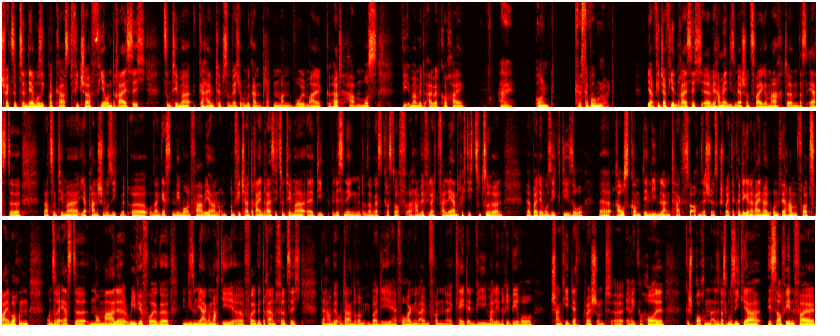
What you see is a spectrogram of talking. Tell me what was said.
Track 17, der Musikpodcast, Feature 34 zum Thema Geheimtipps und welche unbekannten Platten man wohl mal gehört haben muss. Wie immer mit Albert Koch. Hi. Hi. Und Christopher Hunold. Ja, Feature 34. Äh, wir haben ja in diesem Jahr schon zwei gemacht. Ähm, das erste war zum Thema japanische Musik mit äh, unseren Gästen Memo und Fabian und, Feature 33 zum Thema äh, Deep Listening mit unserem Gast Christoph. Haben wir vielleicht verlernt, richtig zuzuhören bei der Musik, die so rauskommt den lieben langen Tag. Das war auch ein sehr schönes Gespräch. Da könnt ihr gerne reinhören. Und wir haben vor zwei Wochen unsere erste normale Review-Folge in diesem Jahr gemacht, die Folge 43. Da haben wir unter anderem über die hervorragenden Alben von Kate NV, Marlene Ribeiro Ribeiro, Chunky, Death Crash und äh, Eric Hall gesprochen. Also das Musikjahr ist auf jeden Fall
